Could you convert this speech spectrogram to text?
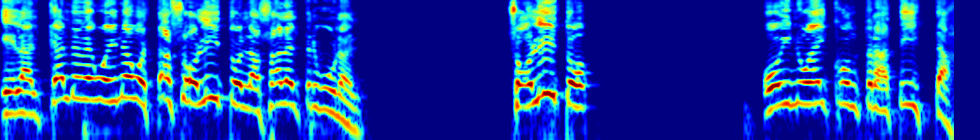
El alcalde de Guaynabo está solito en la sala del tribunal. Solito. Hoy no hay contratistas.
